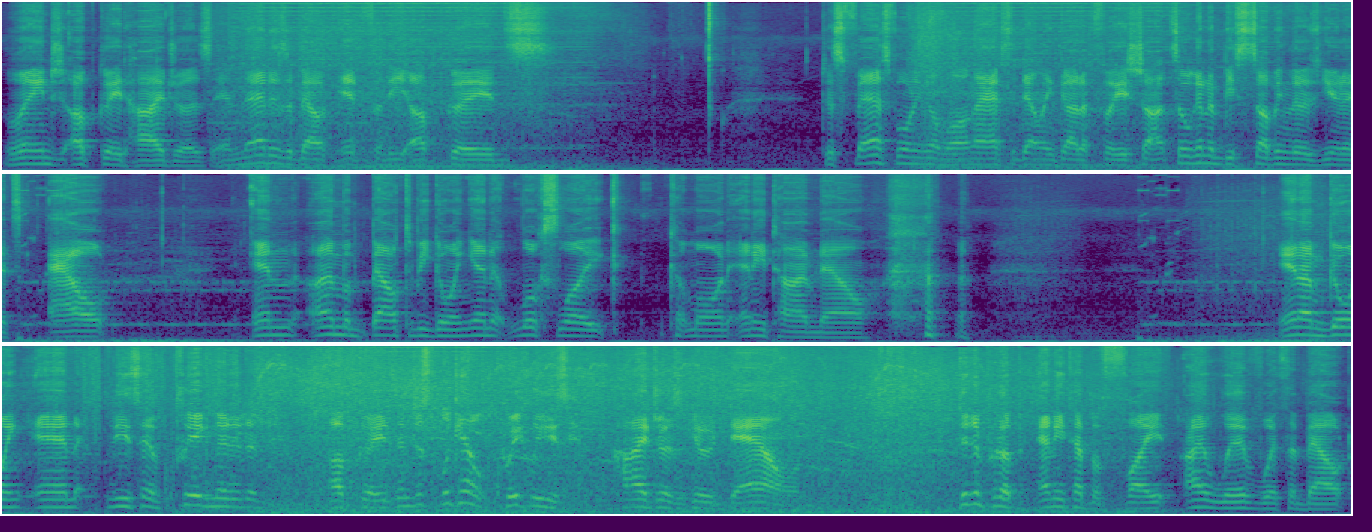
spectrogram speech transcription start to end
ranged upgrade Hydras. And that is about it for the upgrades. Just fast forwarding along, I accidentally got a free shot. So we're going to be subbing those units out. And I'm about to be going in. It looks like, come on, anytime now. and I'm going in. These have pre-ignited upgrades, and just look how quickly these Hydras go down. Didn't put up any type of fight. I live with about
